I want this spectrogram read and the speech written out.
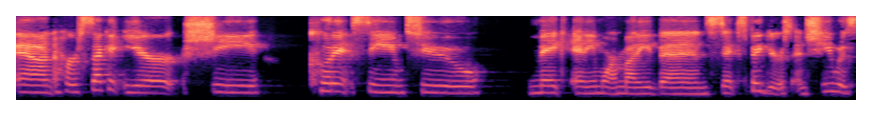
And her second year, she couldn't seem to make any more money than six figures. And she was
